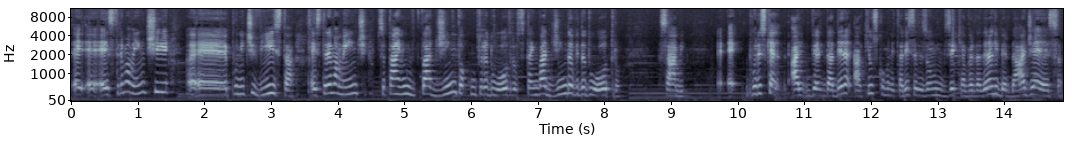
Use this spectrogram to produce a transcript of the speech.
é, é, extremamente é, punitivista, é extremamente. Você está invadindo a cultura do outro, você está invadindo a vida do outro, sabe? É, é, por isso que a verdadeira. Aqui os comunitaristas eles vão dizer que a verdadeira liberdade é essa.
